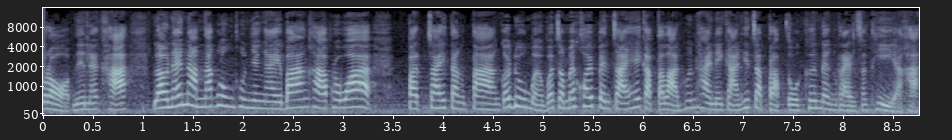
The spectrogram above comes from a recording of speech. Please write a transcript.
กรอบเนี่ยนะคะ เราแนะนำนักลงทุนยังไงบ้างคะ เพราะว่าปัจจัยต่างๆ ก็ดูเหมือนว่าจะไม่ค่อยเป็นใจให้กับตลาดหุ้นไทยในการที่จะปรับตัวขึ้นแรงๆสักทีอะค่ะ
